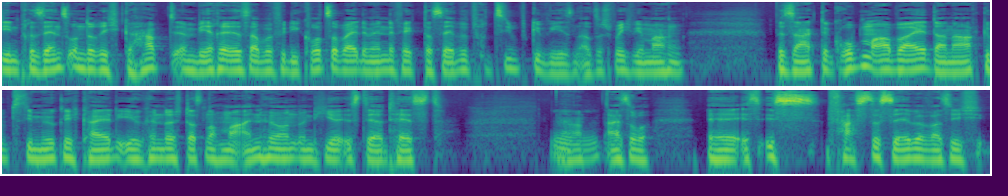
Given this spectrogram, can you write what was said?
den Präsenzunterricht gehabt, ähm, wäre es aber für die Kurzarbeit im Endeffekt dasselbe Prinzip gewesen. Also sprich, wir machen besagte Gruppenarbeit, danach gibt es die Möglichkeit, ihr könnt euch das nochmal anhören und hier ist der Test. Ja, mhm. also äh, es ist fast dasselbe, was ich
